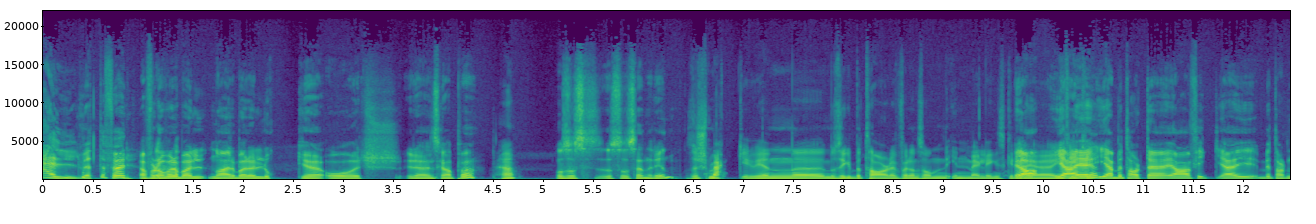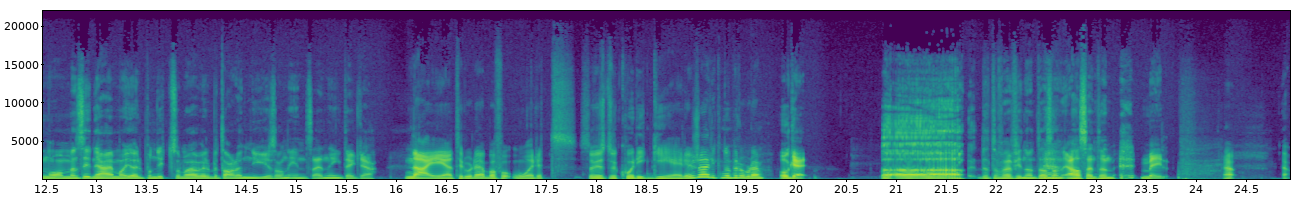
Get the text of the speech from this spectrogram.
helvete før. Ja, for nå, var det bare, nå er det bare å lukke årsregnskapet, Hæ? og så, så sender de inn. Så smekker vi inn Du Må sikkert betale for en sånn innmeldingsgreie Ja, i jeg, jeg betalte jeg, fikk, jeg betalte nå, men siden jeg må gjøre på nytt, så må jeg vel betale en ny sånn innsending, tenker jeg. Nei, jeg tror det er bare for årets. Så hvis du korrigerer, så er det ikke noe problem. Ok. Dette får jeg finne ut av sånn. Jeg har sendt en mail. Ja. Nei,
